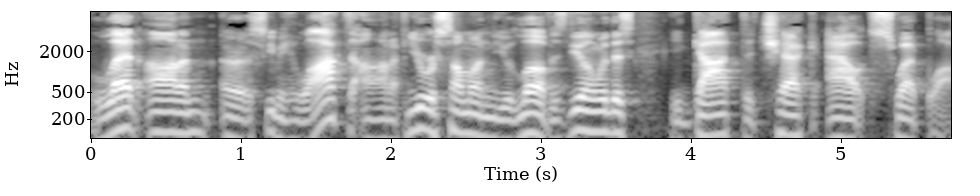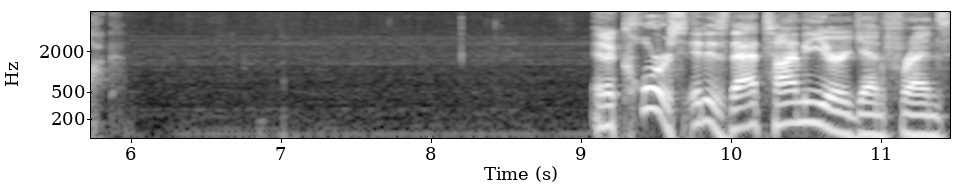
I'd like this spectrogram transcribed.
let on, or excuse me, locked on. If you or someone you love is dealing with this, you got to check out Sweatblock. And of course, it is that time of year again, friends,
